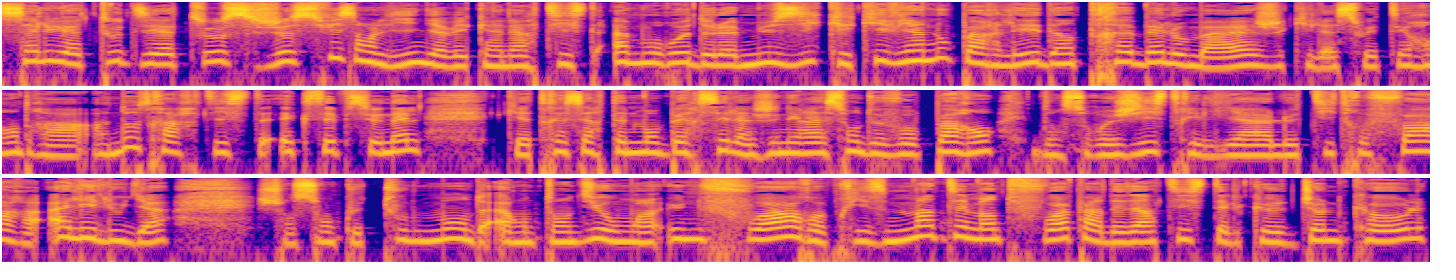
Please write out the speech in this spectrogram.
Salut à toutes et à tous, je suis en ligne avec un artiste amoureux de la musique qui vient nous parler d'un très bel hommage qu'il a souhaité rendre à un autre artiste exceptionnel qui a très certainement bercé la génération de vos parents. Dans son registre, il y a le titre phare Alléluia, chanson que tout le monde a entendue au moins une fois, reprise maintes et maintes fois par des artistes tels que John Cole,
